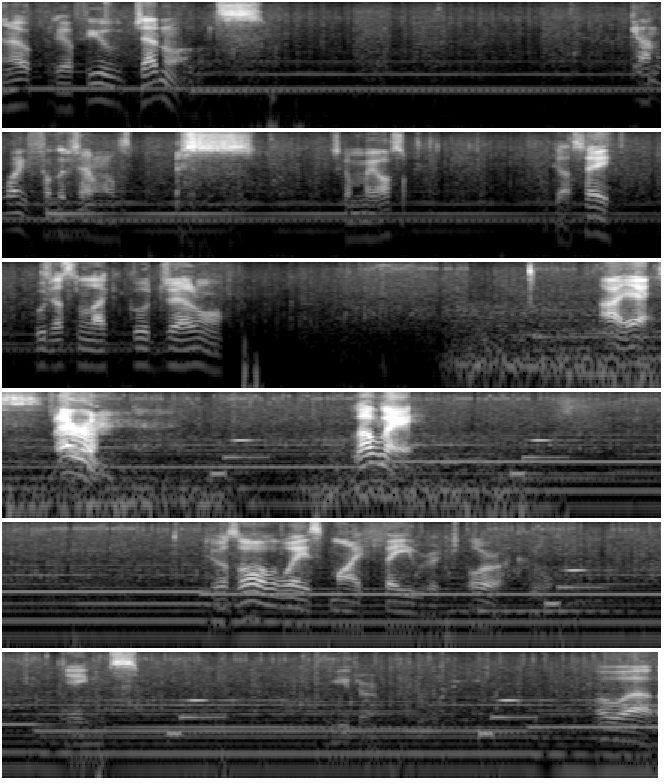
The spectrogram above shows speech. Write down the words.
and hopefully a few generals. Can't wait for the generals. It's gonna be awesome. Because hey, who doesn't like a good general? Ah yes, Farore. Lovely. It was always my favorite Oracle games. Either. Oh well.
